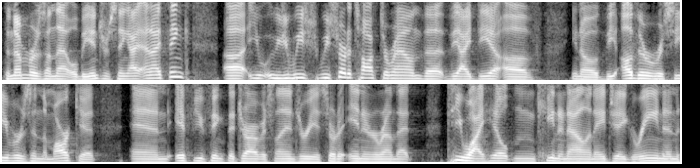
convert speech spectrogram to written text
The numbers on that will be interesting. I, and I think uh, you, you, we we sort of talked around the the idea of you know the other receivers in the market, and if you think that Jarvis Landry is sort of in and around that T.Y. Hilton, Keenan Allen, A.J. Green, and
